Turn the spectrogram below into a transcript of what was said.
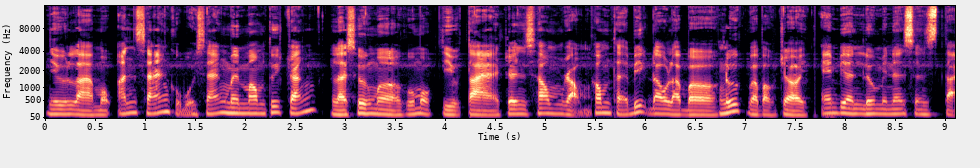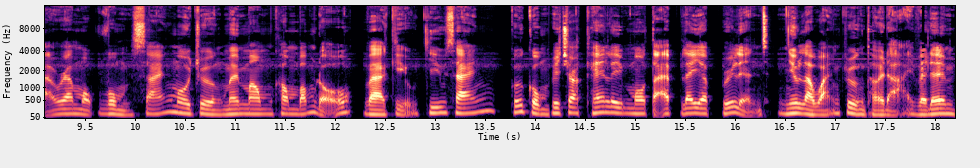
như là một ánh sáng của buổi sáng mênh mông tuyết trắng, là sương mờ của một chiều tà trên sông rộng không thể biết đâu là bờ, nước và bầu trời. Ambient Luminescence tạo ra một vùng sáng môi trường mênh mông không bóng đổ và kiểu chiếu sáng cuối cùng Richard Kelly mô tả Player Brilliant như là quảng trường thời đại về đêm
